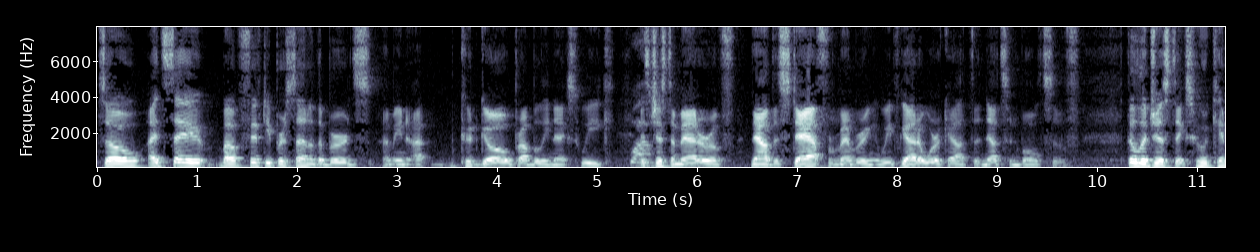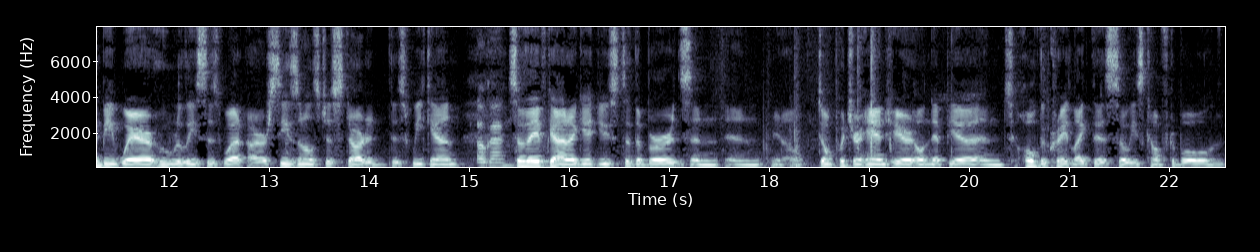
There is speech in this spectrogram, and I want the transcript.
so, I'd say about fifty percent of the birds, I mean, I, could go probably next week. Wow. It's just a matter of now the staff remembering. We've got to work out the nuts and bolts of the logistics. Who can be where? Who releases what? Our seasonals just started this weekend. okay. So they've got to get used to the birds and, and you know don't put your hand here he'll nip you and hold the crate like this so he's comfortable and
